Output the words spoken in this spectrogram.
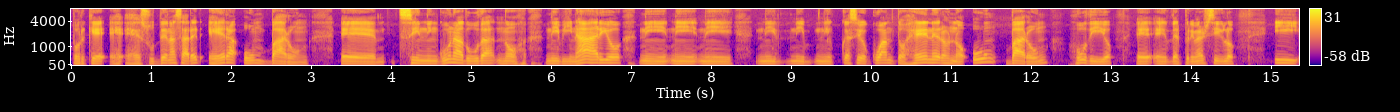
Porque eh, Jesús de Nazaret era un varón, sin ninguna duda, no, ni binario, ni, ni, ni, ni, ni, ni qué sé yo cuántos géneros, no, un varón judío eh, eh, del primer siglo y,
